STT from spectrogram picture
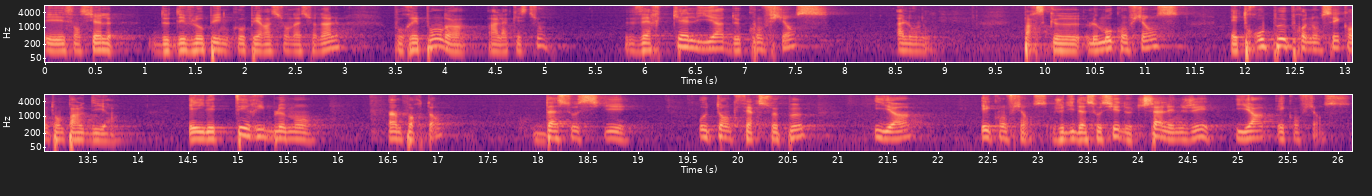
et essentiel de développer une coopération nationale pour répondre à la question, vers quel IA de confiance allons-nous? Parce que le mot confiance est trop peu prononcé quand on parle d'IA. Et il est terriblement important d'associer, autant que faire se peut, IA et confiance. Je dis d'associer, de challenger IA et confiance.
